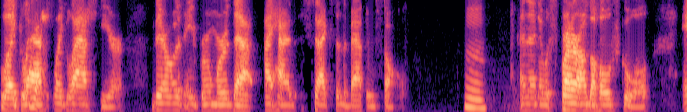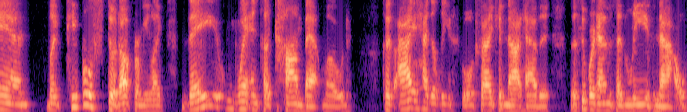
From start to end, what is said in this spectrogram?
Like last like last year, there was a rumor that I had sex in the bathroom stall Hmm. and then it was spread around the whole school and like people stood up for me like they went into combat mode because i had to leave school because i could not have it the superintendent said leave now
